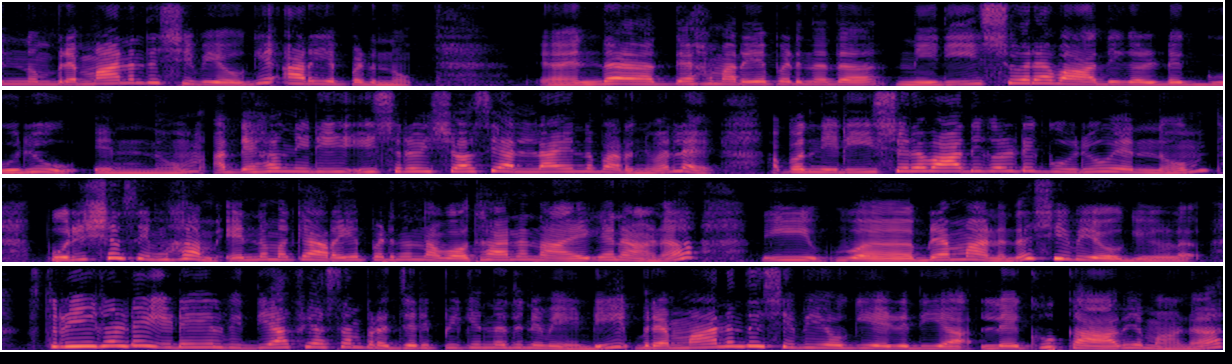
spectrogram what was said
എന്നും ബ്രഹ്മാനന്ദ ശിവയോഗി അറിയപ്പെടുന്നു. എന്താ അദ്ദേഹം അറിയപ്പെടുന്നത്? നിരീശ്വരവാദികളുടെ ഗുരു എന്നും അദ്ദേഹം നിരീ ഈശ്വരവിശ്വാസി അല്ല എന്ന് പറഞ്ഞു അല്ലേ? അപ്പോൾ നിരീശ്വരവാദികളുടെ ഗുരു എന്നും പുരുഷസിംഹം എന്നുമൊക്കെ അറിയപ്പെടുന്ന നവോത്ഥാന നായകനാണ് ഈ ബ്രഹ്മാനന്ദ ശിവയോഗികൾ. സ്ത്രീകളുടെ ഇടയിൽ വിദ്യാഭ്യാസം പ്രചരിപ്പിക്കുന്നതിനു വേണ്ടി ബ്രഹ്മാനന്ദ ശിവയോഗി എഴുതിയ ലഘു കാവ്യമാണ്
